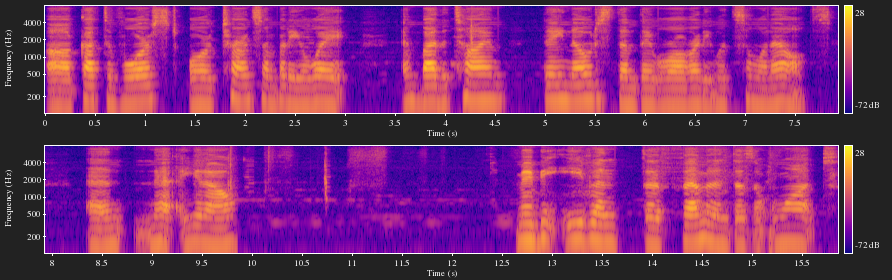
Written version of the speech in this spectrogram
uh, got divorced or turned somebody away. And by the time they noticed them, they were already with someone else. And, you know, maybe even the feminine doesn't want,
